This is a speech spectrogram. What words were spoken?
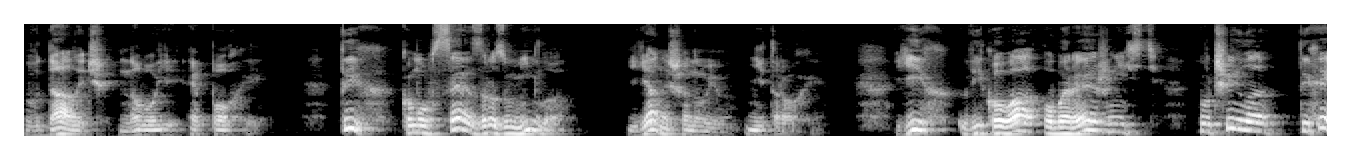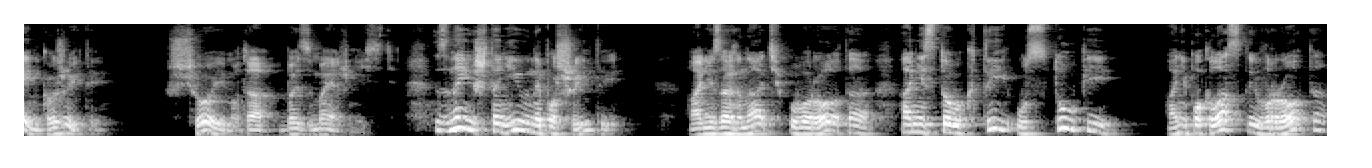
вдалеч нової епохи. Тих, кому все зрозуміло, я не шаную ні трохи. Їх вікова обережність вчила тихенько жити. Що їм ота безмежність? З неї штанів не пошити, ані загнать у ворота, ані стовкти у ступі, ані покласти в рота,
